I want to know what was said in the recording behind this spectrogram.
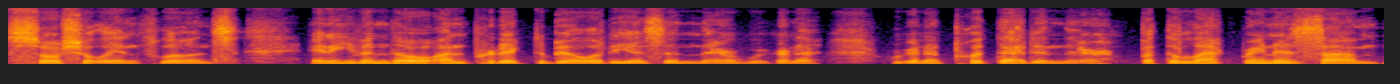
social influence, and even though unpredictability is in there, we're gonna we're gonna put that in there. But the left brain is um,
